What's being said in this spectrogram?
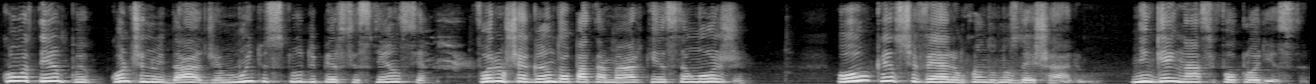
Com o tempo, continuidade, muito estudo e persistência foram chegando ao patamar que estão hoje, ou que estiveram quando nos deixaram. Ninguém nasce folclorista.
